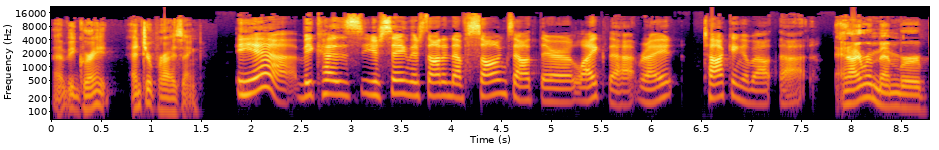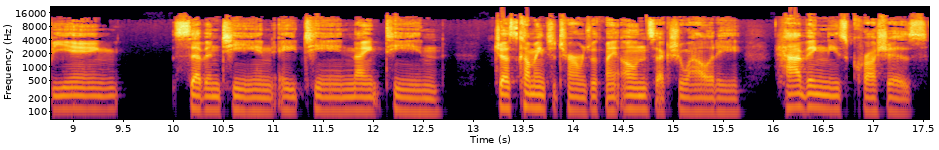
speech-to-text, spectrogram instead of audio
That'd be great. Enterprising. Yeah, because you're saying there's not enough songs out there like that, right? Talking about that. And I remember being 17, 18, 19, just coming to terms with my own sexuality, having these crushes,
